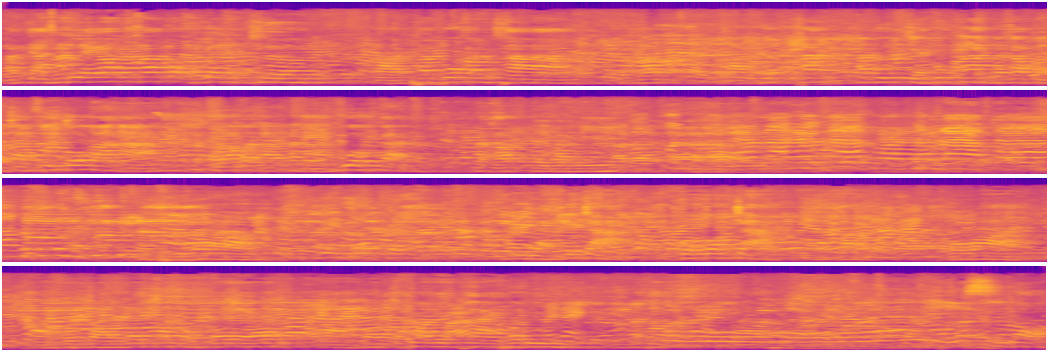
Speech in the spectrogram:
หลังจากนั้นแล้วนะครับก็ขออนุญาตเรียนเชิญอ่าท่านผู้ข้าบัญชานะครับอ่าทุกท่านท่านผู้มีเกียรติทุกท่านนะครับประจำที่โต๊ะอาหารรับประทานอาหารร่วมกัน นะครับ ในวันนี้ขอบคุณมากนะคะสำหรับไม่อยากให้จากก็ต้องจากนะครับ เพราะว่าคนเราได้กำหนดไปแล้วเราจะมาเรียนไทยพอดีนะครับคนละสี่ดอก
